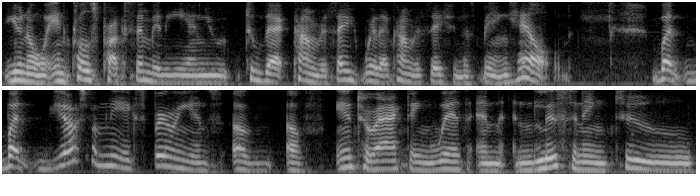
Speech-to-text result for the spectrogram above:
you know in close proximity and you to that conversation where that conversation is being held but but just from the experience of of interacting with and, and listening to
